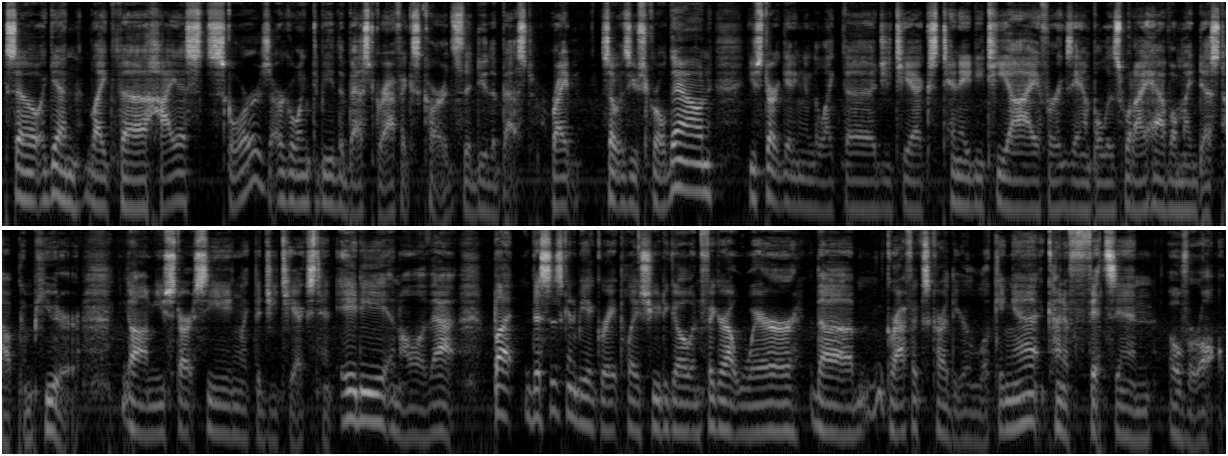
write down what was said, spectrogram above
So again, like the highest scores are going to be the best graphics cards that do the best, right? So as you scroll down, you start getting into like the GTX 1080 Ti, for example, is what I have on my desktop computer. Um, you start seeing like the GTX 1080 and all of that. But this is going to be a great place for you to go and figure out where the graphics card that you're looking at kind of fits in overall.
